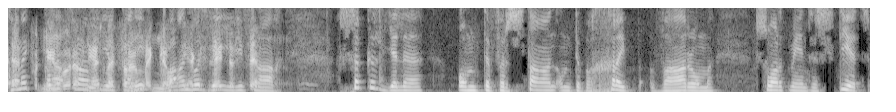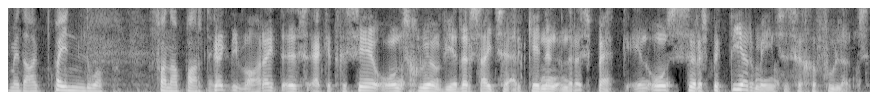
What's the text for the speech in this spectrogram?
kom ek vra vir jou kan jy antwoord jy hierdie vraag? Sukkel julle om te verstaan om te begryp waarom swart mense steeds met daai pyn loop? Van apartheid. Kyk, die waarheid is ek het gesê ons glo in wederwysige erkenning en respek en ons respekteer mense se gevoelens.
